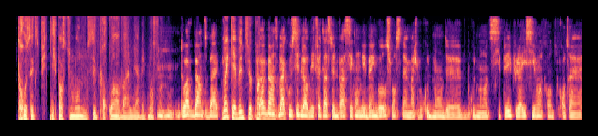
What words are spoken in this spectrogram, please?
trop s'expliquer. Je pense que tout le monde sait pourquoi on va aller avec Buffalo. Mhm. Ils doivent bounce back. Moi, Kevin, tu veux Ils prendre. doivent bounce back aussi de leur défaite la semaine passée contre les Bengals. Je pense que c'était un match beaucoup de monde, euh, beaucoup de monde anticipé. Puis là, ici, ils vont contre, contre un,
